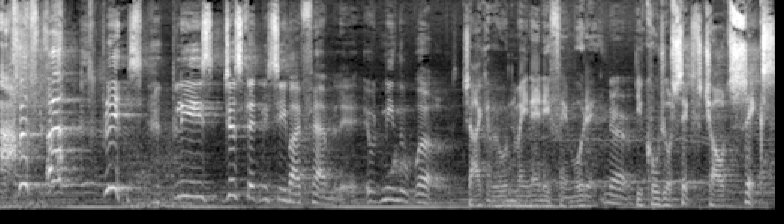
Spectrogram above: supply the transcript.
up! Please, please, just let me see my family. It would mean the world. Jacob, it wouldn't mean anything, would it? No. You called your sixth child six.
